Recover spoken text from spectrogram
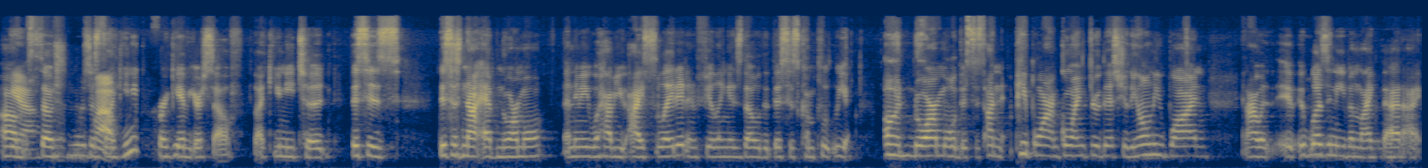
Um, yeah. So she was just wow. like, you need to forgive yourself. Like you need to, this is, this is not abnormal. The enemy will have you isolated and feeling as though that this is completely unnormal. This is, un- people aren't going through this. You're the only one and I was it, it wasn't even like that. I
